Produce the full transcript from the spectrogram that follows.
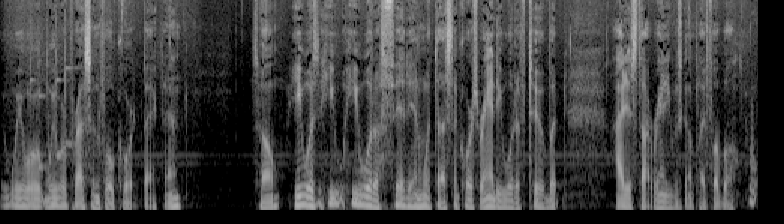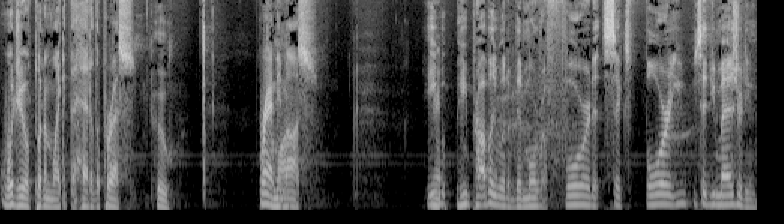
We were we were pressing full court back then. So he was he he would have fit in with us. And of course, Randy would have too. But I just thought Randy was going to play football. Would you have put him like at the head of the press? Who? Randy Moss. He he probably would have been more of a forward at six four. You said you measured him.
